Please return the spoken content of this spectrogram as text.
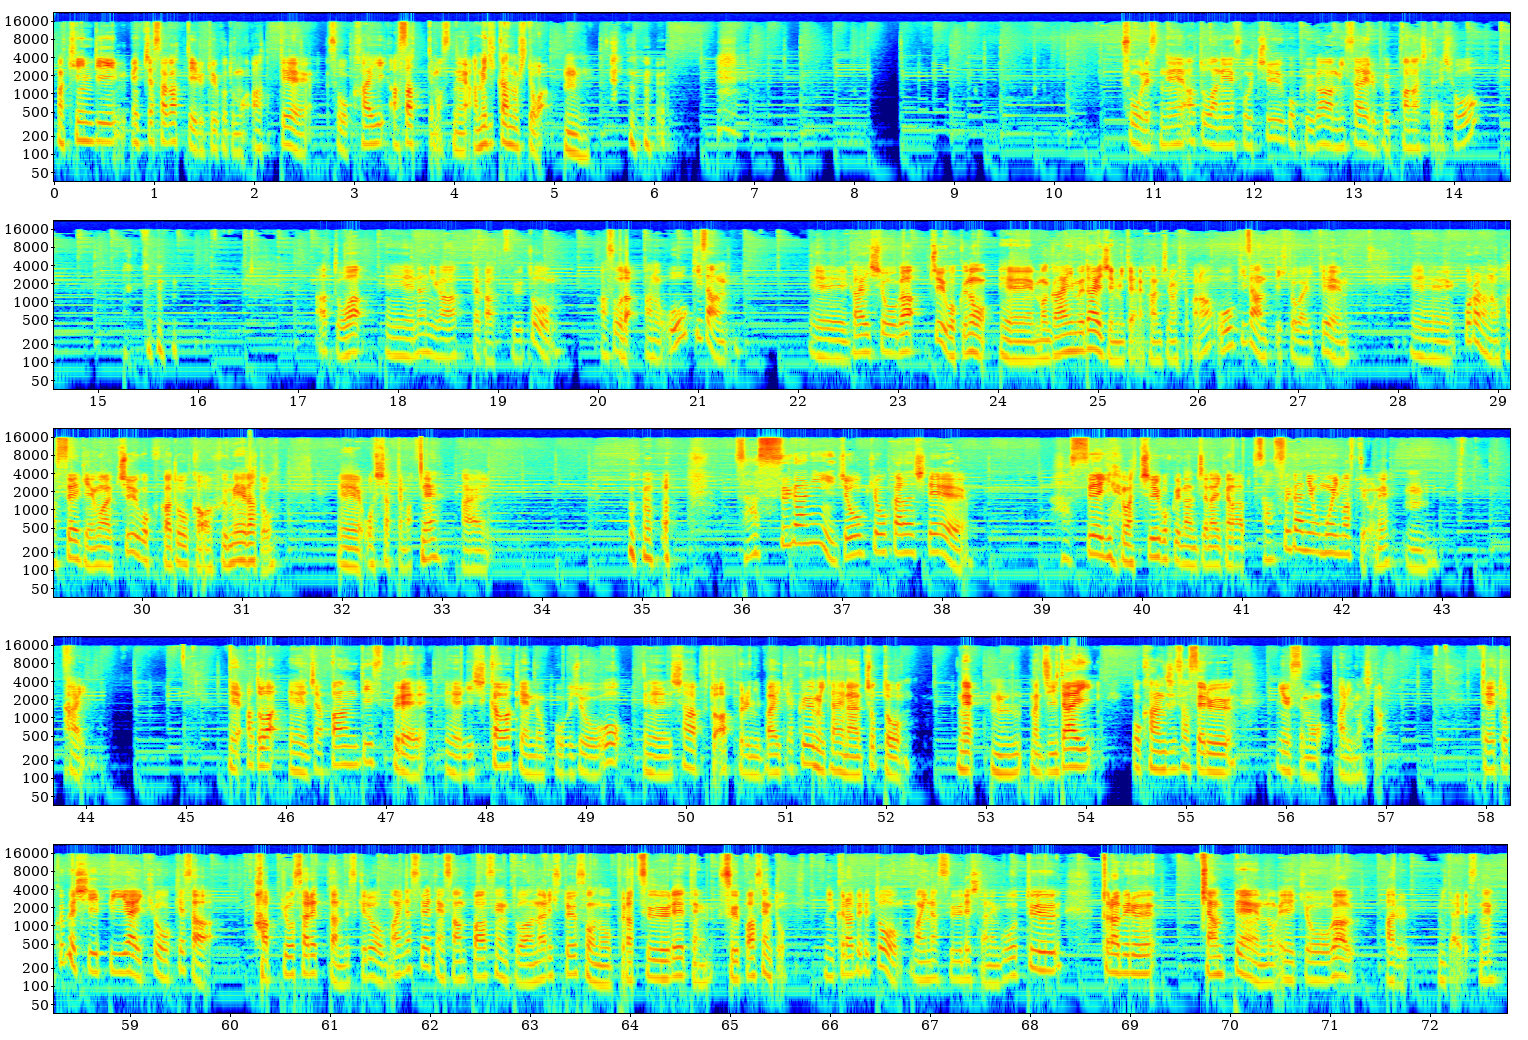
あ、金利めっちゃ下がっているということもあって、そう、買いあさってますね。アメリカの人は。うん。そうですね。あとはね、そう、中国がミサイルぶっ放したでしょ？あとは、えー、何があったかっていうと、あ、そうだ、あの、王岐山、えー、外相が、中国の、えーまあ、外務大臣みたいな感じの人かな？王岐山って人がいて、えー、コロナの発生源は中国かどうかは不明だと、えー、おっしゃってますね。はい。さすがに状況からして、発生源は中国なんじゃないかなさすがに思いますけどね。うん。はい。で、あとは、えー、ジャパンディスプレイ、えー、石川県の工場を、えー、シャープとアップルに売却みたいな、ちょっとね、うんまあ、時代を感じさせるニュースもありました。で、特部 CPI、今日、今朝発表されてたんですけど、マイナス0.3%はアナリスト予想のプラス 0. 数パーセントに比べるとマイナスでしたね。GoTo トラベルキャンペーンの影響があるみたいですね。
